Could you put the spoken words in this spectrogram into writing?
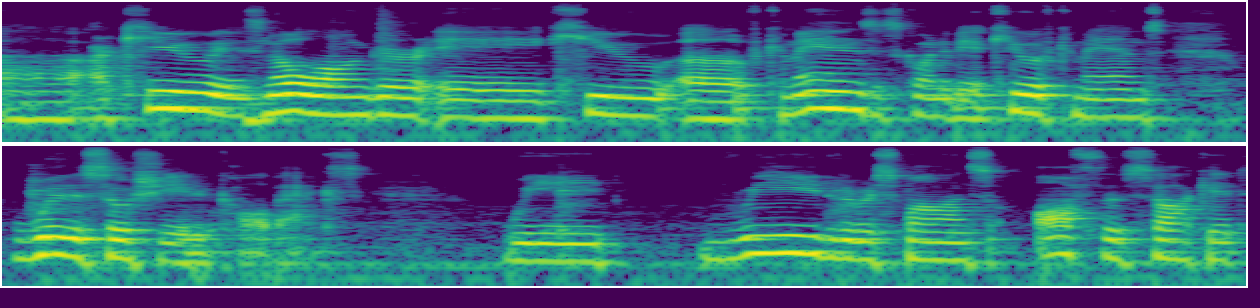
Uh, our queue is no longer a queue of commands, it's going to be a queue of commands with associated callbacks. We read the response off the socket,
